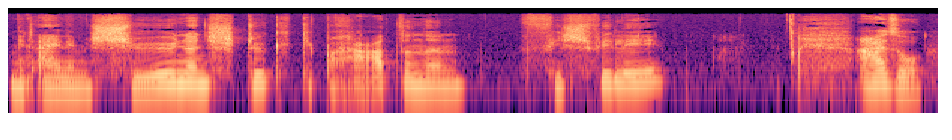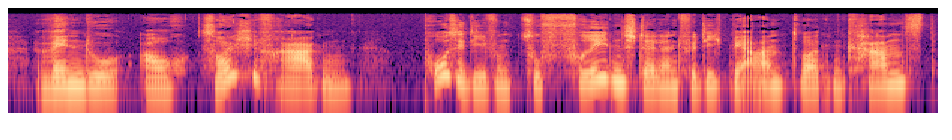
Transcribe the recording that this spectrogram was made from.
Mit einem schönen Stück gebratenen Fischfilet? Also, wenn du auch solche Fragen positiv und zufriedenstellend für dich beantworten kannst,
